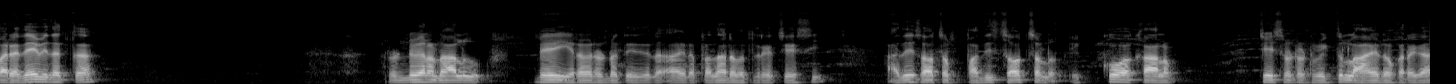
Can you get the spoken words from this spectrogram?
మరి అదేవిధంగా రెండు వేల నాలుగు మే ఇరవై రెండో తేదీన ఆయన ప్రధానమంత్రిగా చేసి అదే సంవత్సరం పది సంవత్సరాలు ఎక్కువ కాలం చేసినటువంటి వ్యక్తుల్లో ఆయన ఒకరిగా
